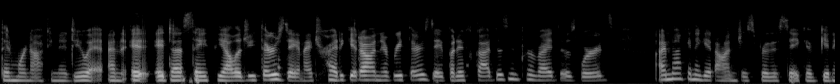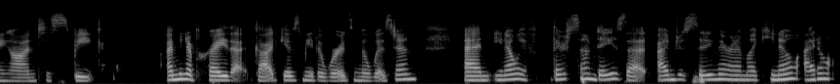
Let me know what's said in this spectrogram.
then we're not going to do it. And it, it does say theology Thursday, and I try to get on every Thursday. But if God doesn't provide those words, I'm not going to get on just for the sake of getting on to speak. I'm going to pray that God gives me the words and the wisdom. And, you know, if there's some days that I'm just sitting there and I'm like, you know, I don't,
